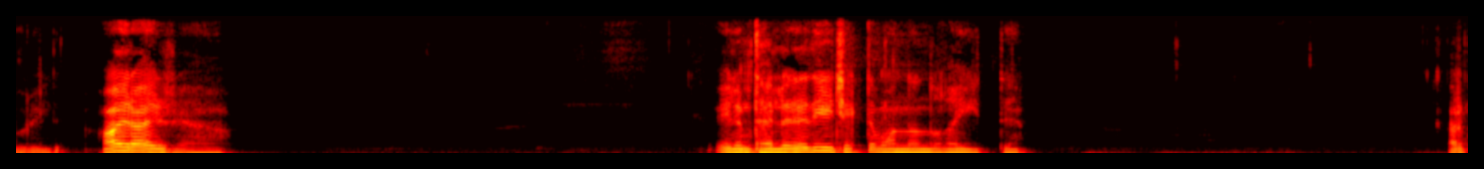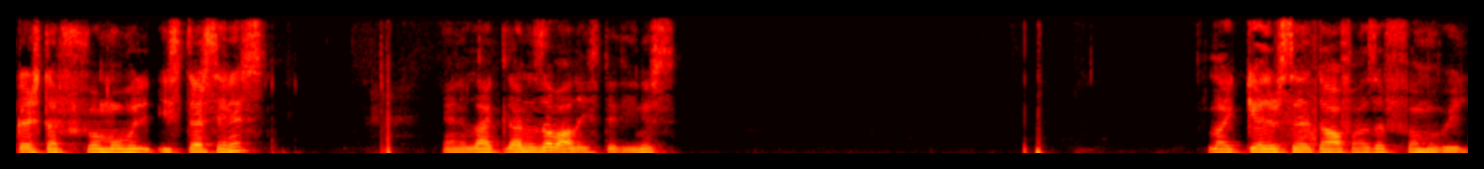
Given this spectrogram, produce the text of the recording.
Şöyle gidelim. Hayır hayır ya. Elim tellere diye çektim ondan dolayı gitti. Arkadaşlar FIFA Mobile isterseniz yani like'larınıza bağlı istediğiniz like gelirse daha fazla FIFA Mobile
